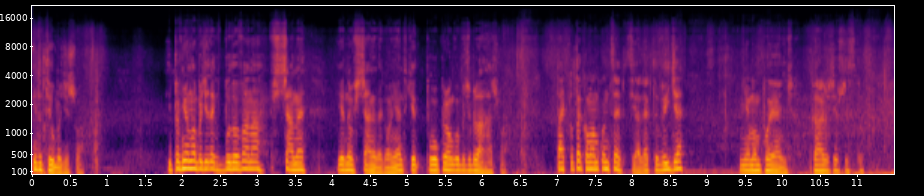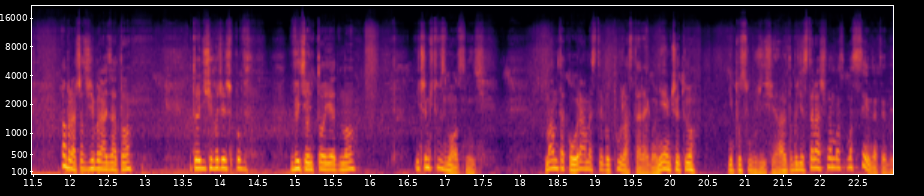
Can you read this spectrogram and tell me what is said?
I do tyłu będzie szła. I pewnie ona będzie tak wbudowana w ścianę, jedną ścianę tego, nie? Takie półokrągło będzie blacha szła. Tak, taką mam koncepcję, ale jak to wyjdzie, nie mam pojęcia. Okaże się wszystko. Dobra, trzeba się brać za to. I to dzisiaj chociaż wyciąć to jedno i czymś tu wzmocnić. Mam taką ramę z tego tura starego. Nie wiem, czy tu nie posłuży się, ale to będzie strasznie mas masywne wtedy.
